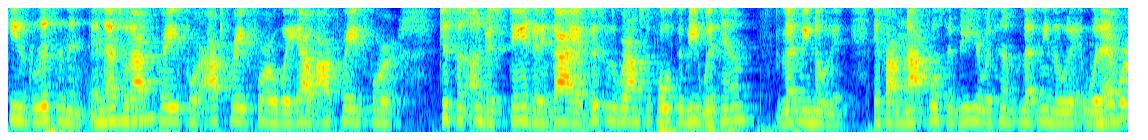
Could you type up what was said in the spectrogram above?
He's listening, and that's what I prayed for. I prayed for a way out. I prayed for just an understanding. And God, if this is where I'm supposed to be with Him. Let me know that. If I'm not supposed to be here with Him, let me know that. Whatever,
